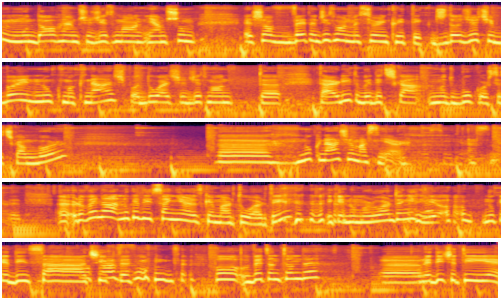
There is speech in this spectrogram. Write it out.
mundohem që gjithmonë jam shumë e shoh veten gjithmonë me syrin kritik. Çdo gjë që bëj nuk më kënaq, po dua që gjithmonë të të arrij të bëj diçka më të bukur se ç'kam bërë. Nuk kënaqem asnjëherë. Rovena, nuk e di sa njerëz ke martuar ti? I ke numëruar ndonjëherë? Jo. Nuk e di sa qifte? Po, pafund. Po, veten tënde? Unë e di që ti je...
